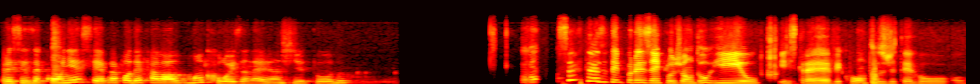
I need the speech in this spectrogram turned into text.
precisa conhecer para poder falar alguma coisa, né? Antes de tudo. Com certeza. Tem, por exemplo, o João do Rio, escreve contos de terror,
